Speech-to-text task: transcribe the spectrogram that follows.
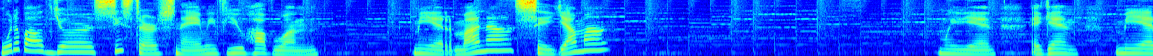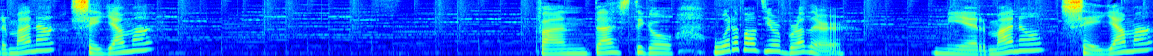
What about your sister's name if you have one? Mi hermana se llama. Muy bien. Again, mi hermana se llama. Fantástico. What about your brother? Mi hermano se llama.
